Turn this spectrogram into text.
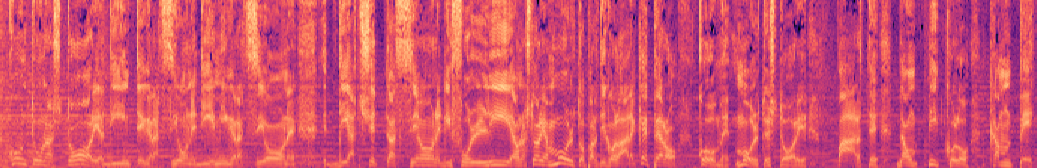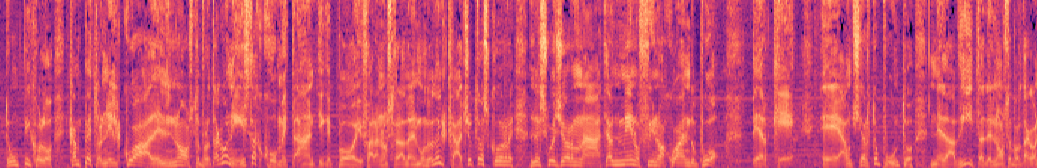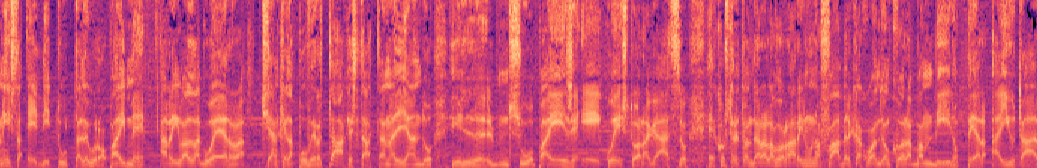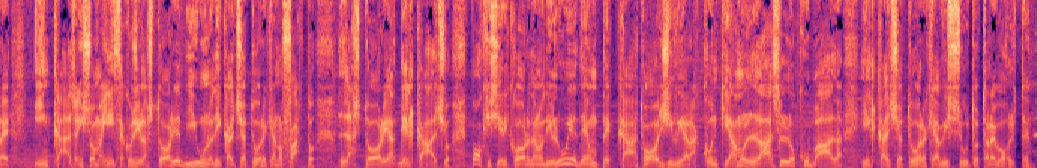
Racconto una storia di integrazione, di emigrazione, di accettazione, di follia, una storia molto particolare che però, come molte storie, parte da un piccolo campetto, un piccolo campetto nel quale il nostro protagonista, come tanti che poi faranno strada nel mondo del calcio, trascorre le sue giornate, almeno fino a quando può, perché eh, a un certo punto nella vita del nostro protagonista e di tutta l'Europa, ahimè, arriva la guerra, c'è anche la povertà che sta attanagliando il, suo paese e questo ragazzo è costretto ad andare a lavorare in una fabbrica quando è ancora bambino per aiutare in casa. Insomma, inizia così la storia di uno dei calciatori che hanno fatto la storia del calcio. Pochi si ricordano di lui ed è un peccato. Oggi vi raccontiamo Laszlo Kubala, il calciatore che ha vissuto tre volte.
